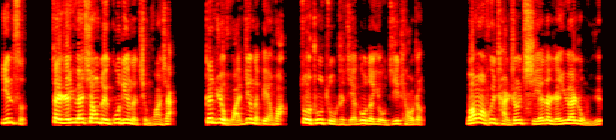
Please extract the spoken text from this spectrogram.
因此，在人员相对固定的情况下，根据环境的变化做出组织结构的有机调整，往往会产生企业的人员冗余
